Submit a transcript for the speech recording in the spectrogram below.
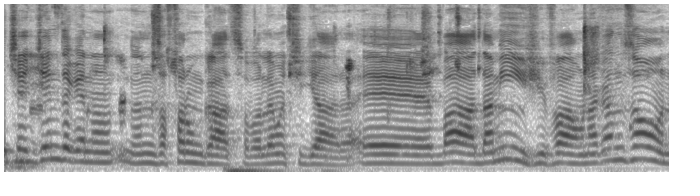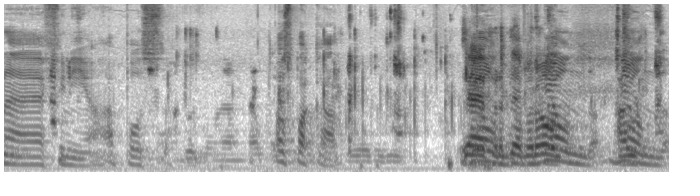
c'è gente che non, non sa fare un cazzo, parliamoci chiaro, e va ad amici, fa una canzone e finia, a posto. Ho spaccato. Eh, frate, però- biondo, biondo.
